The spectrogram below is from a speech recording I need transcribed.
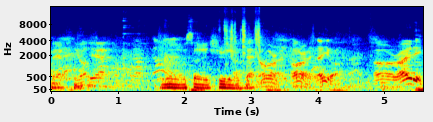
Yeah, I say shooting. Okay, alright, alright, there you are. Alrighty.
